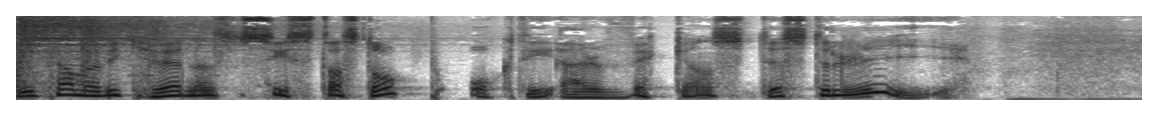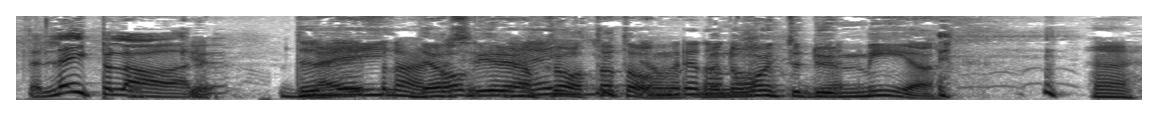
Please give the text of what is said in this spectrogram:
Vi är framme vid kvällens sista stopp och det är veckans destilleri. The Lapelar! The Nej, Label här, det har vi redan Nej, pratat det om. redan Men då var inte du med. Nej.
